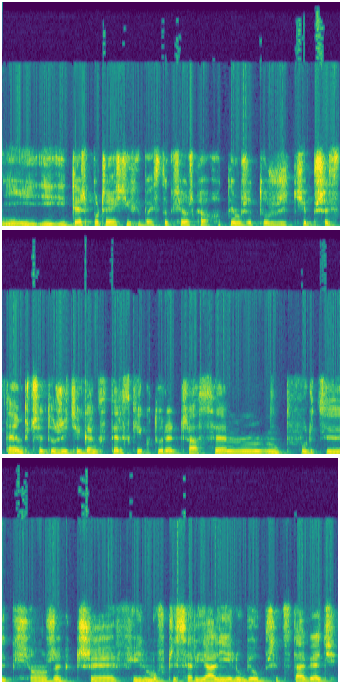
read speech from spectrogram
I, i, I, też po części chyba jest to książka o tym, że to życie przestępcze, to życie gangsterskie, które czasem twórcy książek, czy filmów, czy seriali lubią przedstawiać,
